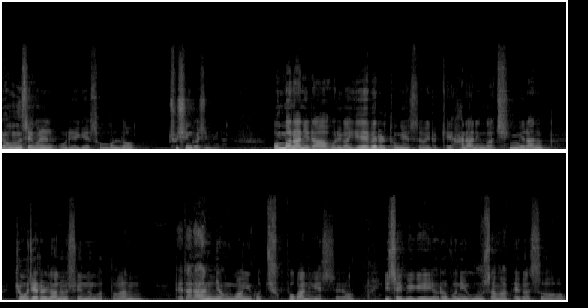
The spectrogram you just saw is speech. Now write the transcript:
영생을 우리에게 선물로 주신 것입니다. 뿐만 아니라 우리가 예배를 통해서 이렇게 하나님과 친밀한 교제를 나눌 수 있는 것 또한 대단한 영광이고 축복 아니겠어요? 이 새벽에 여러분이 우상 앞에 가서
